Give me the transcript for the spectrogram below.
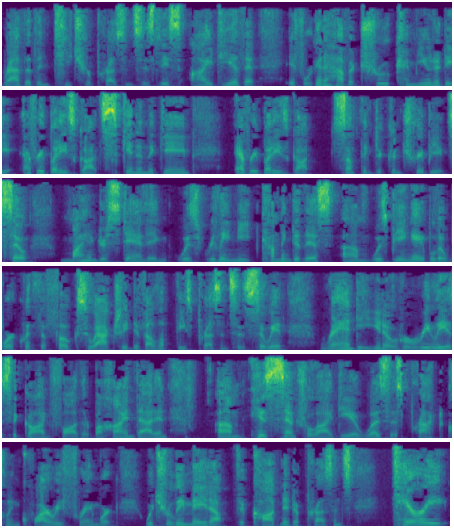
rather than teacher presence is this idea that if we're going to have a true community, everybody's got skin in the game. Everybody's got something to contribute. So my understanding was really neat coming to this, um, was being able to work with the folks who actually developed these presences. So we had Randy, you know, who really is the godfather behind that. And um, his central idea was this practical inquiry framework, which really made up the cognitive presence. Terry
